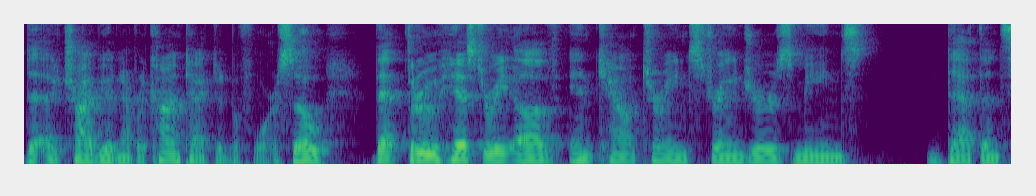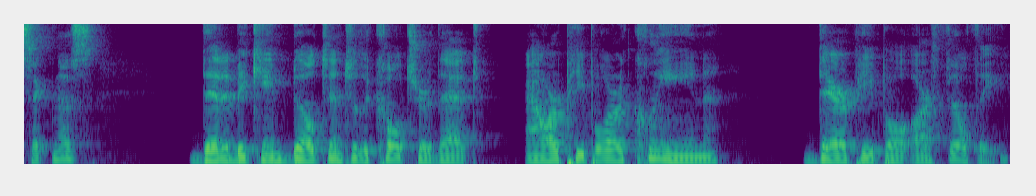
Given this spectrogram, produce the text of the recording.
that a tribe you had never contacted before. So that through history of encountering strangers means death and sickness, that it became built into the culture that our people are clean, their people are filthy.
